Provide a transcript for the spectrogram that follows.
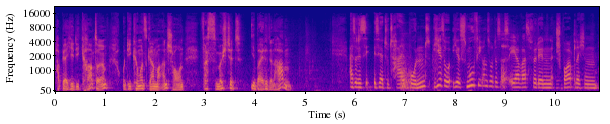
Hab ja hier die Karte und die können wir uns gerne mal anschauen. Was möchtet ihr beide denn haben? Also das ist ja total bunt. Hier so hier Smoothie und so, das ist eher was für den sportlichen,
